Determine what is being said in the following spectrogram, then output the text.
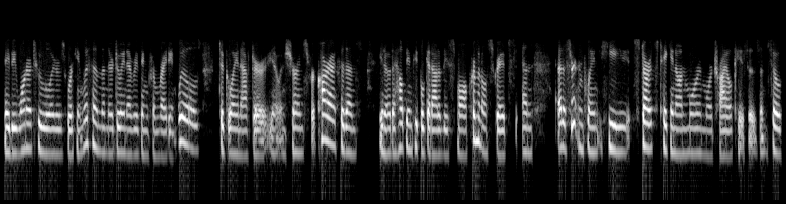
maybe one or two lawyers working with him. And they're doing everything from writing wills to going after, you know, insurance for car accidents you know, to helping people get out of these small criminal scrapes. And at a certain point, he starts taking on more and more trial cases. And so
